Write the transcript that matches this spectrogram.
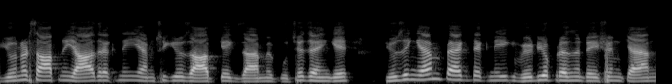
यूनिट्स आपने याद रखनी है एमसीक्यूज आपके एग्ज़ाम में पूछे जाएँगे। Using MPEG technique video presentation can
